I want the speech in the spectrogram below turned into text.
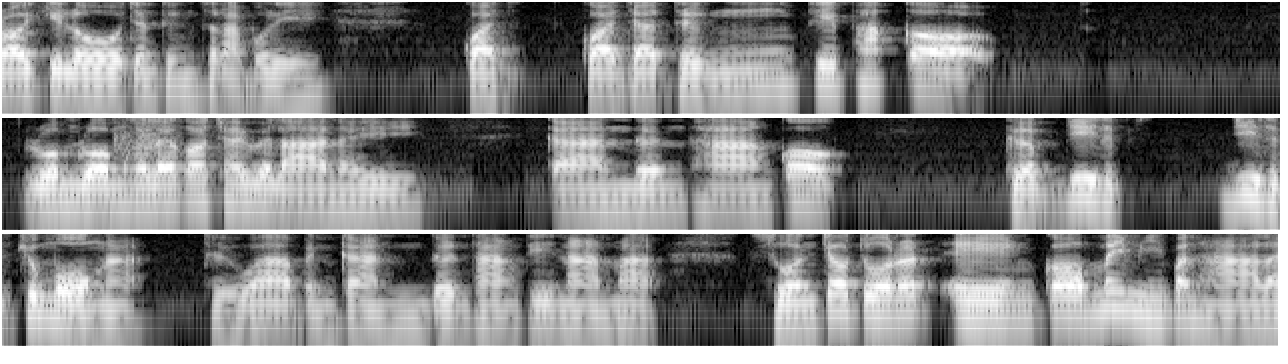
100กิโลจนถึงสระบุรี กว่ากว่าจะถึงที่พักก็รวมๆกันแล้วก็ใช้เวลาในการเดินทางก็เกือบ20 20 ชั่วโมงอะถือว่าเป็นการเดินทางที่นานมาก ส่วนเจ้าตัวรถเองก็ไม่มีปัญหาอะไร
